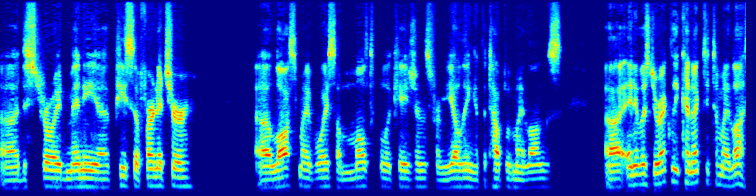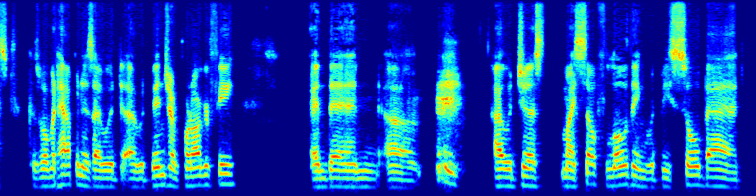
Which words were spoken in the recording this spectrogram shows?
uh, destroyed many a piece of furniture, uh, lost my voice on multiple occasions from yelling at the top of my lungs. Uh, and it was directly connected to my lust because what would happen is I would I would binge on pornography, and then um, I would just my self-loathing would be so bad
